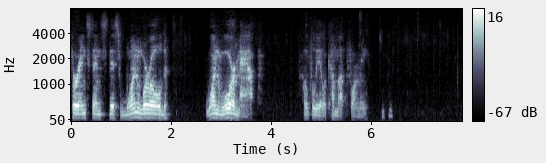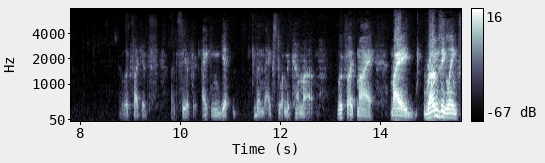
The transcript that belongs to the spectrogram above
for instance, this one world, one war map. Hopefully, it'll come up for me. It looks like it's. Let's see if I can get the next one to come up. Looks like my my Rumsey links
